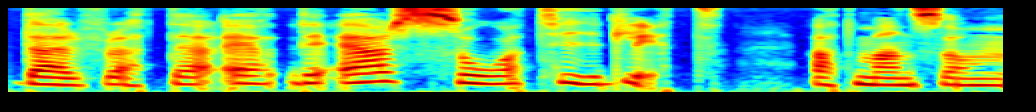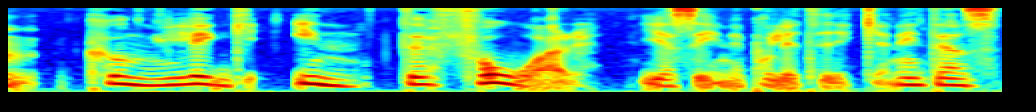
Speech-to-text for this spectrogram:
Därför att det är, det är så tydligt att man som kunglig inte får ge sig in i politiken. Inte ens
